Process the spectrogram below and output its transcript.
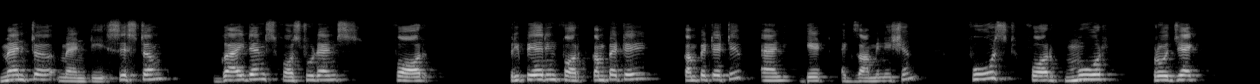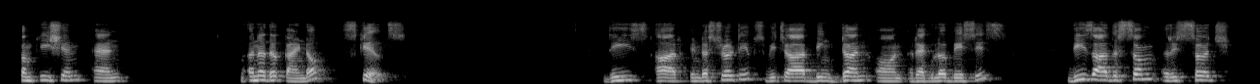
mentor-mentee system, guidance for students for preparing for competitive, competitive and GATE examination, forced for more project completion and another kind of skills. These are industrial tips which are being done on regular basis. These are the some research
